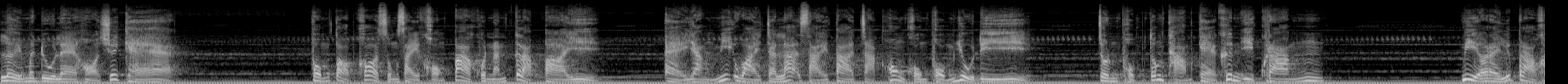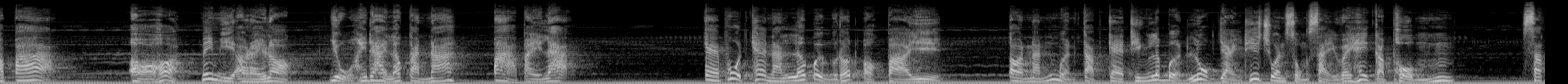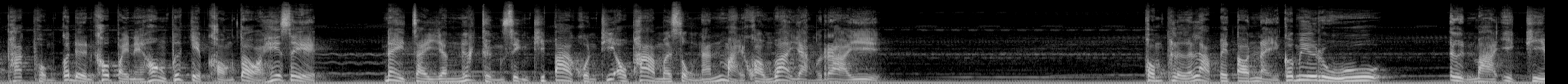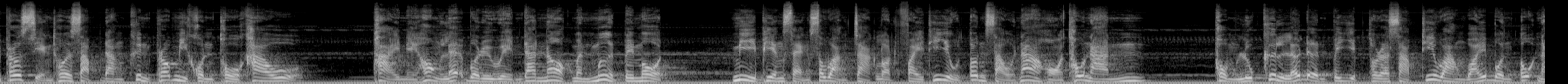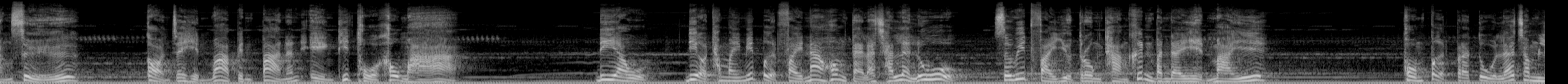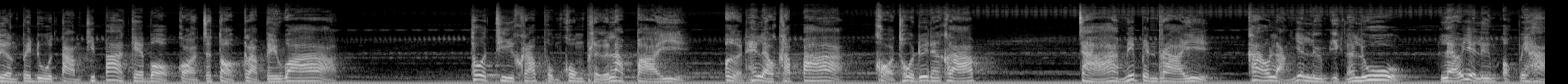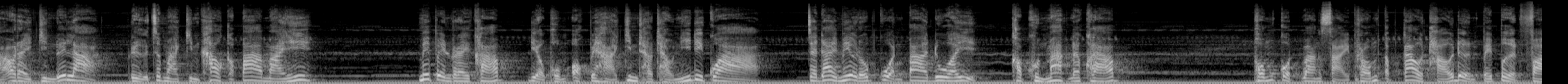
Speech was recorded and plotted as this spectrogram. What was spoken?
เลยมาดูแลหอช่วยแก ผมตอบข้อสงสัยของป้าคนนั้นกลับไป แต่ยังมิวายจะละสายตาจากห้องของผมอยู่ดี จนผมต้องถามแกขึ้นอีกครั้ง มีอะไรหรือเปล่าครับป้า อ๋อ ไม่มีอะไรหรอก อยู่ให้ได้แล้วกันนะ ป้าไปละ แกพูดแค่นั้นแล้วบึ่งรถออกไป ตอนนั้นเหมือนกับแกทิ้งระเบิดลูกใหญ่ที่ชวนสงสัยไว้ให้กับผม สักพักผมก็เดินเข้าไปในห้องเพื่อเก็บของต่อให้เสร็จ ในใจยังนึกถึงสิ่งที่ป้าคนที่เอาผ้ามาส่งนั้นหมายความว่าอย่างไร ผมเผลอหลับไปตอนไหนก็ไม่รู้ ตื่นมาอีกทีเพราะเสียงโทรศัพท์ดังขึ้นเพราะมีคนโทรเข้า ภายในห้องและบริเวณด้านนอกมันมืดไปหมด มีเพียงแสงสว่างจากหลอดไฟที่อยู่ต้นเสาหน้าหอเท่านั้น ผมลุกขึ้นแล้วเดินไปหยิบโทรศัพท์ที่วางไว้บนโต๊ะหนังสือ ก่อนจะเห็นว่าเป็นป้านั่นเองที่โทรเข้ามา เดียว เดียวทำไมไม่เปิดไฟหน้าห้องแต่ละชั้นล่ะลูก สวิตไฟอยู่ตรงทางขึ้นบันไดเห็นไหม ผมเปิดประตูและชำเลืองไปดูตามที่ป้าแกบอกก่อนจะตอบกลับไปว่า โทษทีครับผมคงเผลอหลับไป เปิดให้แล้วครับป้า ขอโทษด้วยนะครับจ๋าไม่เป็นไร คราวหลังอย่าลืมอีกนะลูก แล้วอย่าลืมออกไปหาอะไรกินด้วยล่ะ หรือจะมากินข้าวกับป้าไหม ไม่เป็นไรครับ เดี๋ยวผมออกไปหากินแถวๆนี้ดีกว่า จะได้ไม่รบกวนป้าด้วย ขอบคุณมากนะครับ ผมกดวางสายพร้อมกับก้าวเท้าเดินไปเปิดไฟ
